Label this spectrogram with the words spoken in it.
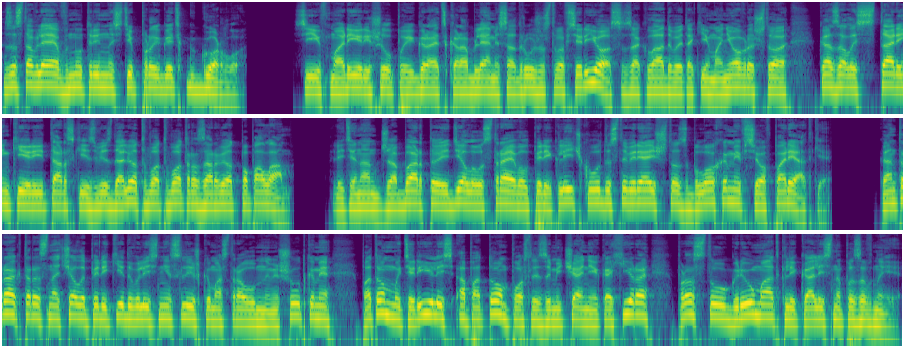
заставляя внутренности прыгать к горлу. Сиев Мари решил поиграть с кораблями Содружества всерьез, закладывая такие маневры, что, казалось, старенький рейтарский звездолет вот-вот разорвет пополам. Лейтенант Джабар то и дело устраивал перекличку, удостоверяясь, что с блохами все в порядке. Контракторы сначала перекидывались не слишком остроумными шутками, потом матерились, а потом, после замечания Кахира, просто угрюмо откликались на позывные.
